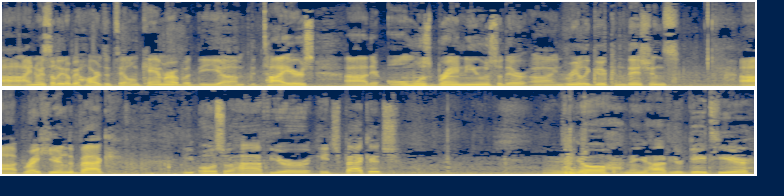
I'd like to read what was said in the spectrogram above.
Uh, I know it's a little bit hard to tell on camera, but the um, the tires they're almost brand new, so they're in really good conditions. Uh, right here in the back, you also have your hitch package. There you go. And then you have your gate here.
